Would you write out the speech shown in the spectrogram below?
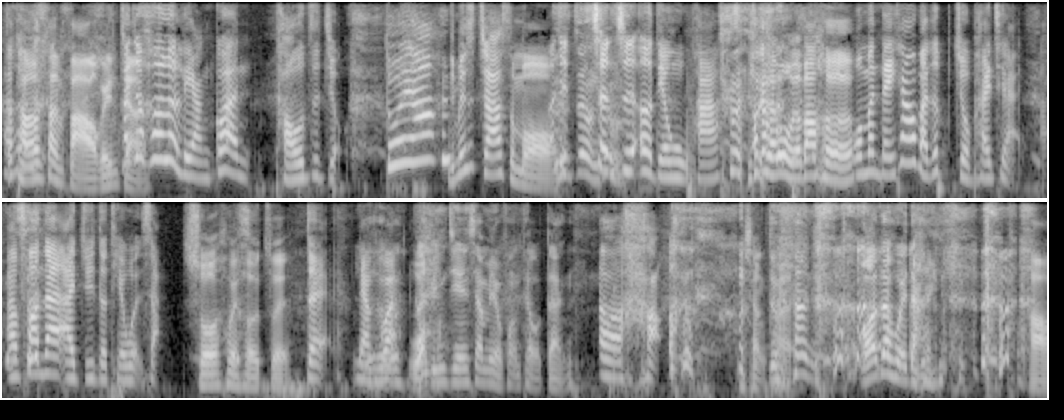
在台湾犯法，我跟你讲，他就喝了两罐桃子酒。对呀、啊，里面是加什么？而且甚至二点五趴。他刚才问我要不要喝，我们等一下要把这酒拍起来，啊，放在 IG 的贴文上，说会喝醉。对，两罐。来宾今天下面有放跳蛋。呃，好。我想看，我要再回答一次。好。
